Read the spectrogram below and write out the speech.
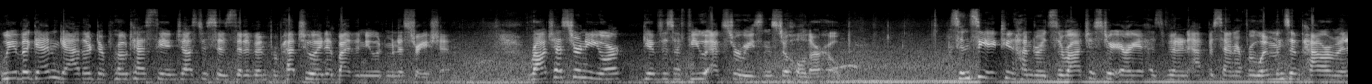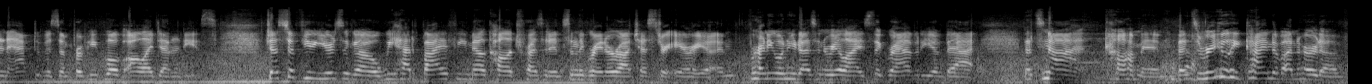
we have again gathered to protest the injustices that have been perpetuated by the new administration. Rochester, New York gives us a few extra reasons to hold our hope. Since the 1800s, the Rochester area has been an epicenter for women's empowerment and activism for people of all identities. Just a few years ago, we had five female college presidents in the greater Rochester area, and for anyone who doesn't realize the gravity of that, that's not common. That's really kind of unheard of.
